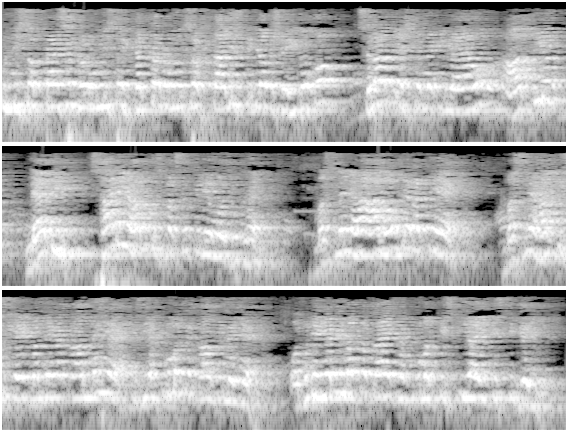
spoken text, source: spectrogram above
उन्नीस सौ पैंसठ और उन्नीस सौ इकहत्तर और उन्नीस सौ अड़तालीस के जो शहीदों को सलाम पेश करने के लिए आया हूँ। आप भी और मैं भी, सारे यहाँ उस मकसद के लिए मौजूद हैं। मसले यहाँ हल होते रहते हैं। मसले हर किसी एक बंदे का काम नहीं है, किसी हुकूमत का काम भी नहीं है। और मुझे यह भी मत बताया कि हुकूमत किसकी आई, किसकी गई।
